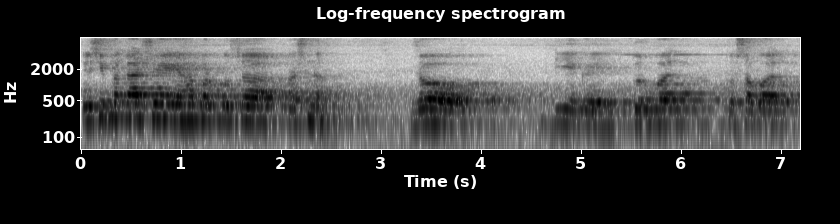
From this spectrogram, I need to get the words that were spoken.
तो इसी प्रकार से यहाँ पर कुछ प्रश्न जो दिए गए, दुर्बल तो सबल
